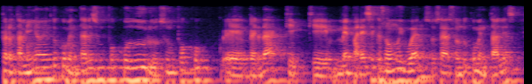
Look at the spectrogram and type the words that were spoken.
Pero también hay documentales un poco duros, un poco, ¿verdad? Que, que me parece que son muy buenos, o sea, son documentales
